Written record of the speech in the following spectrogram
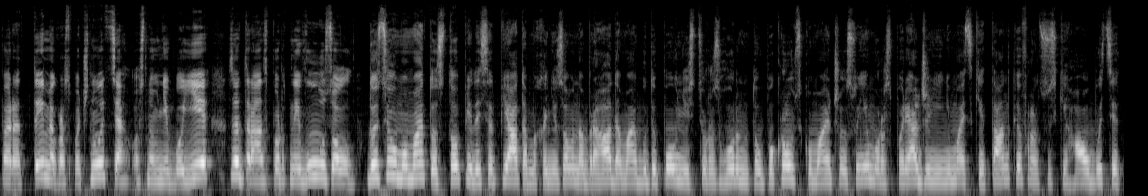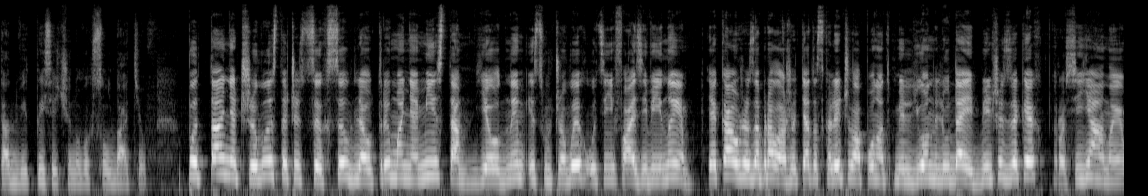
перед тим, як розпочнуться основні бої за транспортний вузол. До цього моменту 155-та механізована бригада має бути повністю розгорнута у Покровську, маючи у своєму розпорядженні німецькі танки, французькі гаубиці та 2000 нових солдатів. Питання, чи вистачить цих сил для утримання міста, є одним із ключових у цій фазі війни, яка вже забрала життя та скалічила понад мільйон людей, більшість з яких росіяни.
